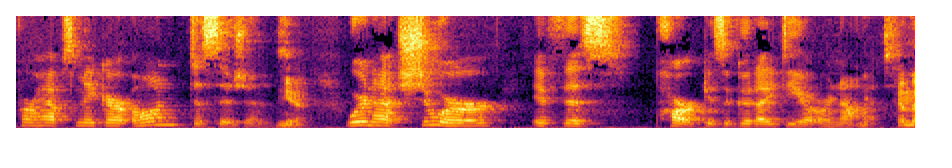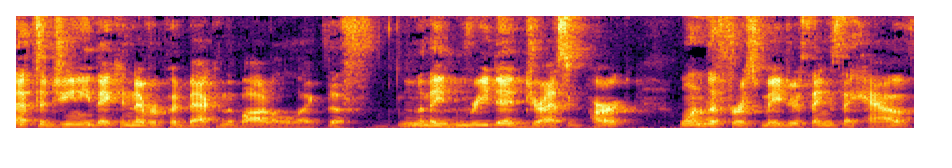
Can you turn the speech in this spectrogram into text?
perhaps make our own decisions. Yeah. We're not sure if this park is a good idea or not. and that's a genie they can never put back in the bottle. Like the f- when they Mhm. redid Jurassic Park, one of the first major things they have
